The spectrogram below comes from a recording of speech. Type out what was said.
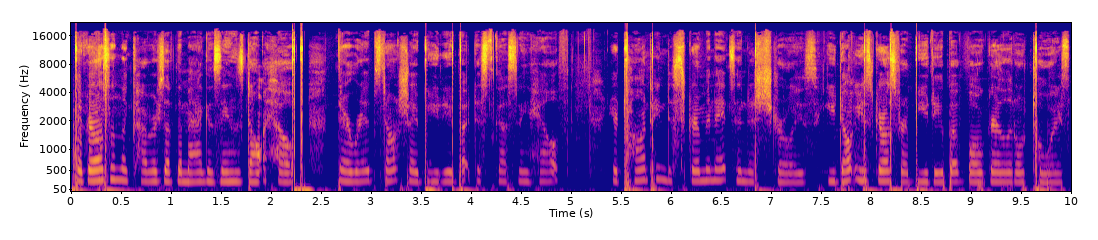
the girls on the covers of the magazines don't help. Their ribs don't show beauty but disgusting health. Your taunting discriminates and destroys. You don't use girls for beauty but vulgar little toys.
